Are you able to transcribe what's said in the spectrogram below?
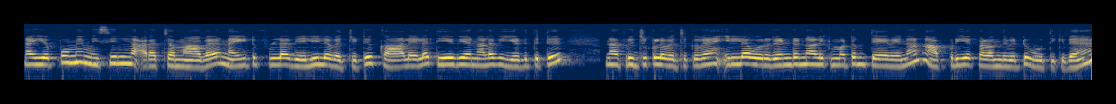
நான் எப்போவுமே மிஷினில் அரைச்ச மாவை நைட்டு ஃபுல்லாக வெளியில் வச்சுட்டு காலையில் தேவையான அளவு எடுத்துட்டு நான் ஃப்ரிட்ஜுக்குள்ளே வச்சுக்குவேன். இல்லை ஒரு ரெண்டு நாளைக்கு மட்டும் தேவைன்னா நான் அப்படியே கலந்து விட்டு ஊற்றிக்குவேன்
